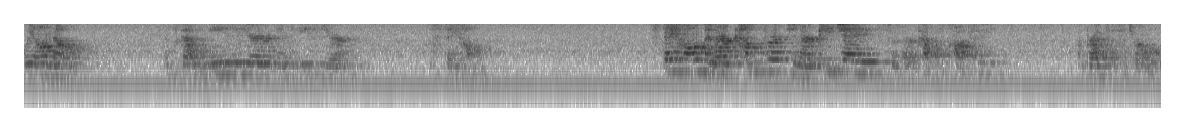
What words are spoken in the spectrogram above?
We all know it's gotten easier and easier to stay home. Stay home in our comfort, in our PJs, with our cup of coffee, a breakfast roll.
